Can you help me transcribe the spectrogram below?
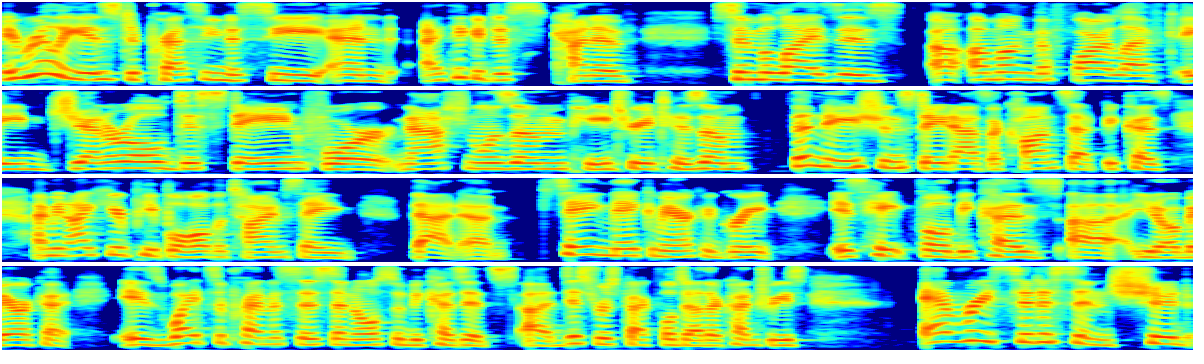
It really is depressing to see. And I think it just kind of symbolizes uh, among the far left a general disdain for nationalism, patriotism, the nation state as a concept because i mean i hear people all the time saying that um, saying make america great is hateful because uh, you know america is white supremacist and also because it's uh, disrespectful to other countries every citizen should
